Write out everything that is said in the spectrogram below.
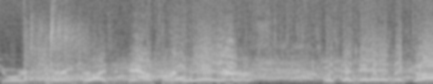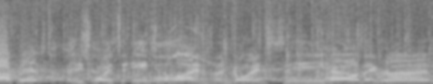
short. Jerry drives it down for a winner. Put the nail in the coffin. And he points to each of the linesmen going, see how they run.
